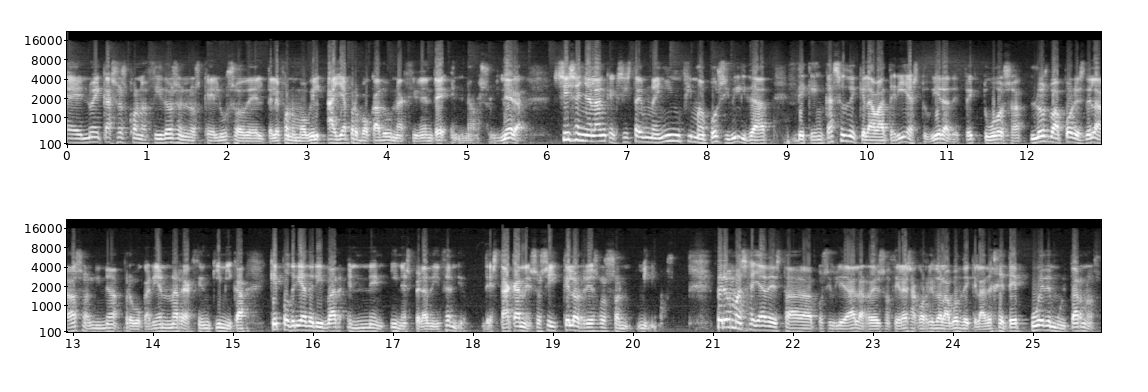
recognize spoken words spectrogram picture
eh, no hay casos conocidos en los que el uso del teléfono móvil haya provocado un accidente en una gasolinera. Sí señalan que existe una ínfima posibilidad de que en caso de que la batería estuviera defectuosa, los vapores de la gasolina provocarían una reacción química que podría derivar en un inesperado incendio. Destacan, eso sí, que los riesgos son mínimos. Pero más allá de esta posibilidad, las redes sociales ha corrido la voz de que la DGT puede multarnos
